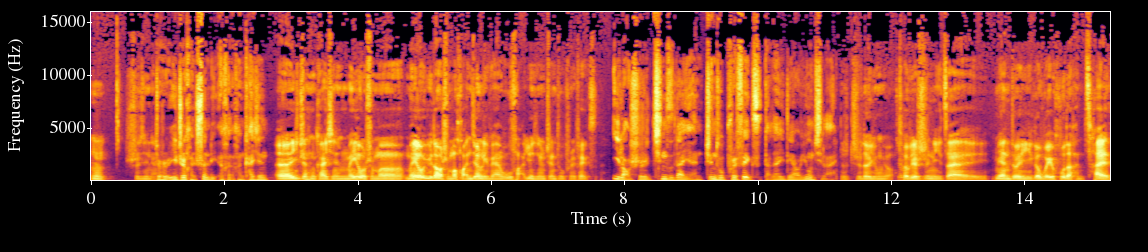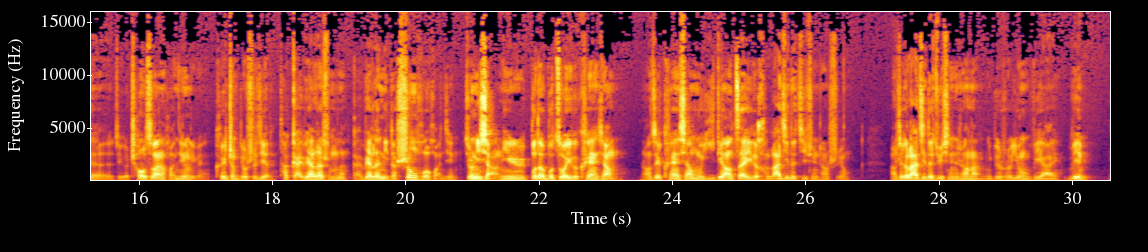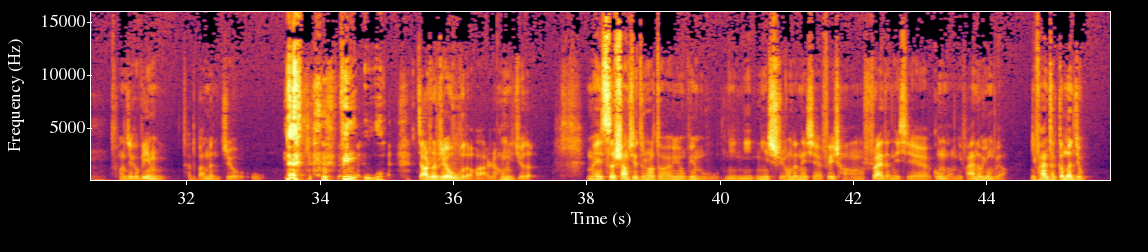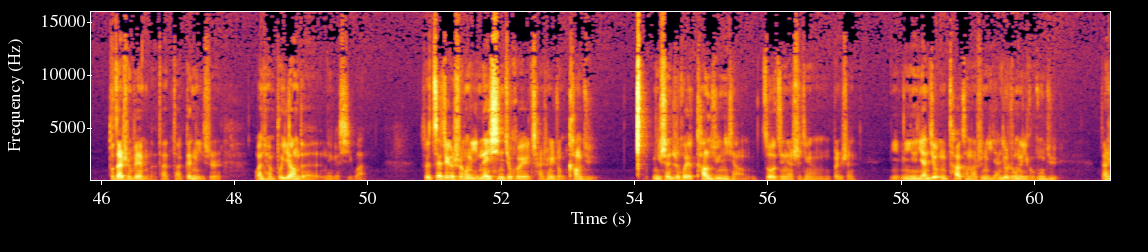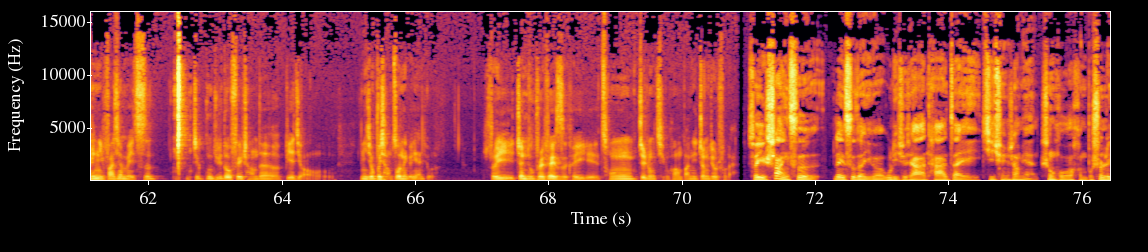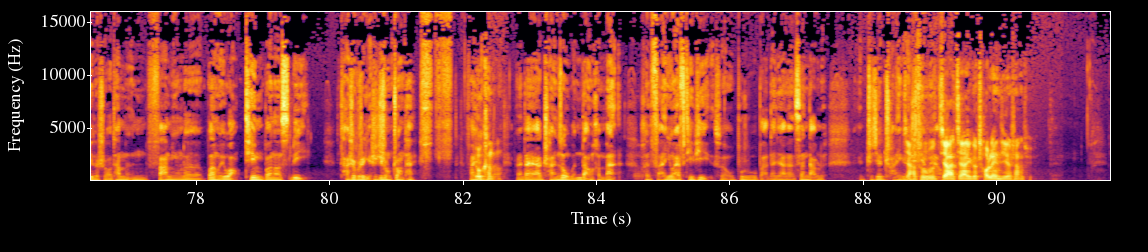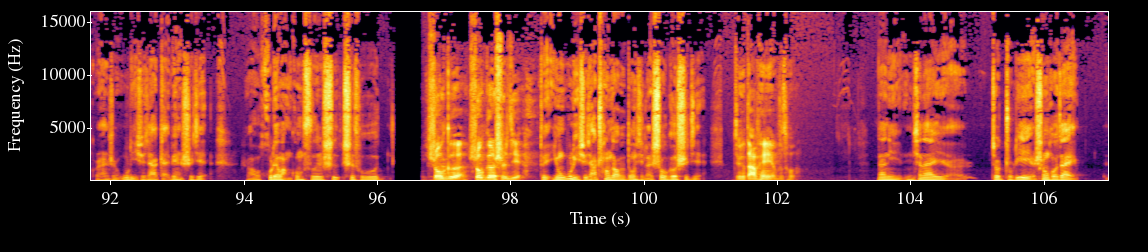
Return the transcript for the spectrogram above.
嗯。十几年，就是一直很顺利，很很开心。呃，一直很开心，没有什么，没有遇到什么环境里边无法运行 Gentoo Prefix 的。易老师亲自代言 Gentoo Prefix，大家一定要用起来，值得拥有。特别是你在面对一个维护的很菜的这个超算环境里边，可以拯救世界的。它改变了什么呢？改变了你的生活环境。就是你想，你不得不做一个科研项目，然后这个科研项目一定要在一个很垃圾的集群上使用，然后这个垃圾的集群上呢，你比如说用 VI Vim。可能这个 Vim 它的版本只有五，Vim 五。假如说只有五的话，然后你觉得每次上去的时候都要用 Vim 五，你你你使用的那些非常帅的那些功能，你发现都用不了。你发现它根本就不再是 Vim 了，它它跟你是完全不一样的那个习惯。所以在这个时候，你内心就会产生一种抗拒，你甚至会抗拒你想做这件事情本身。你你研究它可能是你研究中的一个工具。但是你发现每次这个工具都非常的蹩脚，你就不想做那个研究了。所以 Gentoo Preface 可以从这种情况把你拯救出来。所以上一次类似的一个物理学家，他在集群上面生活很不顺利的时候，他们发明了万维网 Tim Berners-Lee，他是不是也是这种状态？有可能。发现大家传送文档很慢，很烦用 FTP，所以我不如把大家的三 W 直接传一个加出加加一个超链接上去。果然是物理学家改变世界，然后互联网公司试试图收割收割世界，对，用物理学家创造的东西来收割世界，这个搭配也不错。那你你现在就主力也生活在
